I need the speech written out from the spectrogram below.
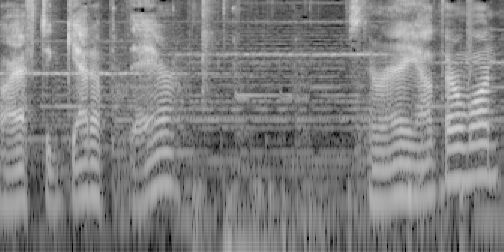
I have to get up there? Is there any other one?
